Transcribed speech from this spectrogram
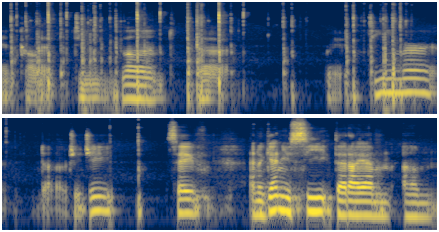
and call it Blunt uh, save. And again, you see that I am um,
